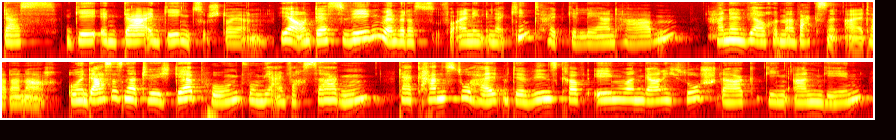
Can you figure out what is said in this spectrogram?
das da entgegenzusteuern. Ja, und deswegen, wenn wir das vor allen Dingen in der Kindheit gelernt haben, handeln wir auch im Erwachsenenalter danach. Und das ist natürlich der Punkt, wo wir einfach sagen, da kannst du halt mit der Willenskraft irgendwann gar nicht so stark gegen angehen,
